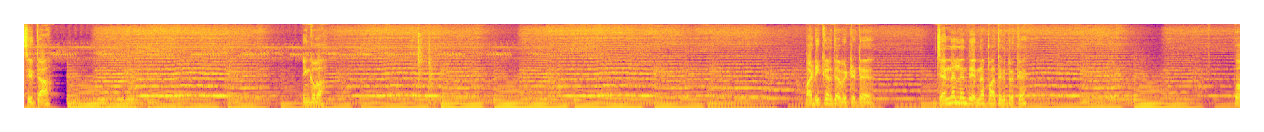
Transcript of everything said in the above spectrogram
சீதா. இங்க வா. படிக்கிறத விட்டுட்டு ஜன்னல்ல இருந்து என்ன பாத்துக்கிட்டு இருக்க? போ.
